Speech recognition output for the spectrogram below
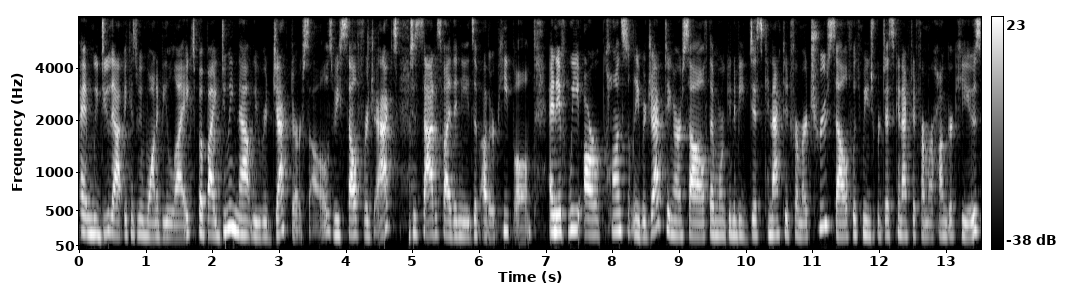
And we do that because we want to be liked. But by doing that, we reject ourselves, we self reject to satisfy the needs of other people. And if we are constantly rejecting ourselves, then we're going to be disconnected from our true self, which means we're disconnected from our hunger cues,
